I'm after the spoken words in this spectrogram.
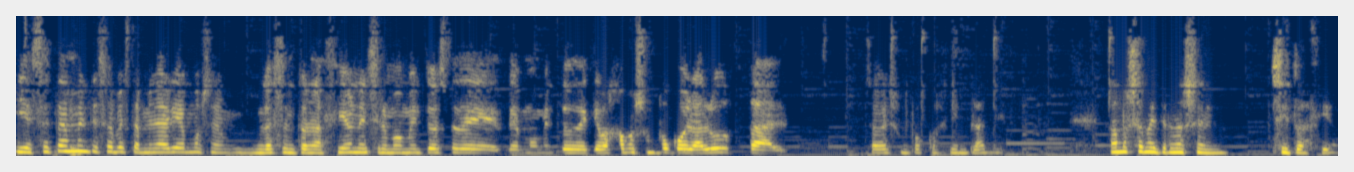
Y exactamente, ¿sabes? También haríamos en las entonaciones, el momento este de, de momento de que bajamos un poco la luz, tal. ¿Sabes? Un poco así en plan Vamos a meternos en situación.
